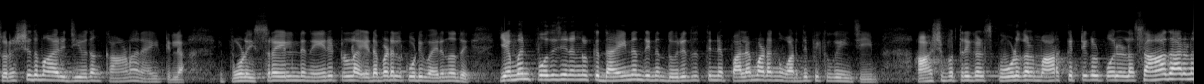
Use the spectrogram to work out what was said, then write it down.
സുരക്ഷിതമായ ഒരു ജീവിതം കാണാനായിട്ടില്ല. ഇപ്പോൾ ഇസ്രയേലിന്റെ നേരിട്ടുള്ള ഇടപെടൽ കൂടി വരുന്നത് യമൻ പൊതുജനങ്ങൾക്ക് ദൈനംദിനം ദുരിതത്തിന്റെ പല മടങ്ങ് വർദ്ധിപ്പിക്കുകയും ചെയ്യും. ആശുപത്രികൾ സ്കൂളുകൾ മാർക്കറ്റുകൾ പോലുള്ള സാധാരണ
